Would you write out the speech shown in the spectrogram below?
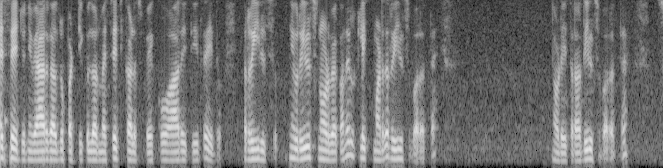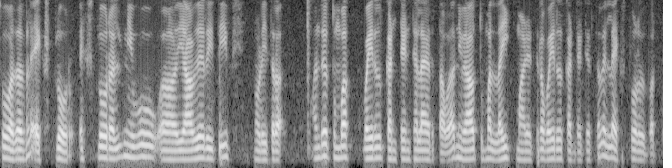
ಮೆಸೇಜ್ ನೀವು ಯಾರಿಗಾದ್ರೂ ಪರ್ಟಿಕ್ಯುಲರ್ ಮೆಸೇಜ್ ಕಳಿಸ್ಬೇಕು, ಆ ರೀತಿ ಇದ್ರೆ ಇದು. ರೀಲ್ಸ್ ನೀವು ರೀಲ್ಸ್ ನೋಡಬೇಕು ಅಂದ್ರೆ ಇಲ್ಲಿ ಕ್ಲಿಕ್ ಮಾಡಿದ್ರೆ ರೀಲ್ಸ್ ಬರುತ್ತೆ. ನೋಡಿ ಈ ಥರ ರೀಲ್ಸ್ ಬರುತ್ತೆ. ಸೊ ಅದಾದಮೇಲೆ ಎಕ್ಸ್ಪ್ಲೋರ್ ಎಕ್ಸ್ಪ್ಲೋರಲ್ಲಿ ನೀವು ಯಾವುದೇ ರೀತಿ, ನೋಡಿ ಈ ಥರ ಅಂದರೆ ತುಂಬಾ ವೈರಲ್ ಕಂಟೆಂಟ್ ಎಲ್ಲ ಇರ್ತಾವಲ್ಲ, ನೀವು ಯಾವ್ದು ತುಂಬಾ ಲೈಕ್ ಮಾಡಿರ್ತೀರ ವೈರಲ್ ಕಂಟೆಂಟ್ ಇರ್ತಲ್ಲ, ಎಲ್ಲ ಎಕ್ಸ್ಪ್ಲೋರ್ ಬರುತ್ತೆ.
